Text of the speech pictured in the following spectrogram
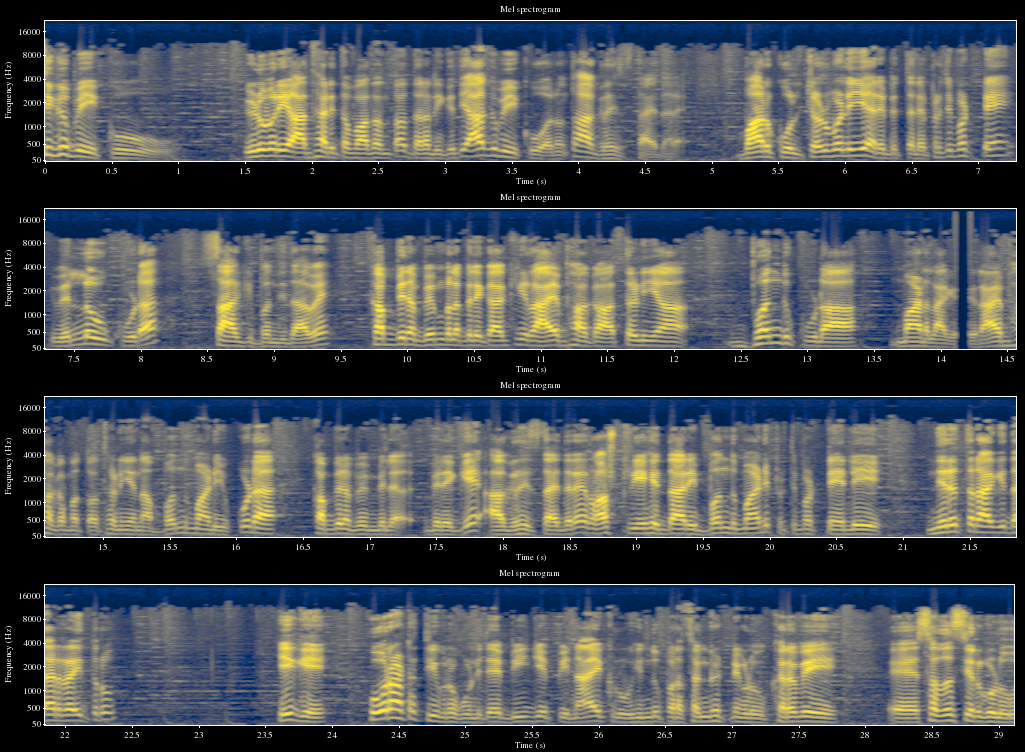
ಸಿಗಬೇಕು. ಇಳುವರಿ ಆಧಾರಿತವಾದಂಥ ದರ ನಿಗದಿ ಆಗಬೇಕು ಅನ್ನೋಂತ ಆಗ್ರಹಿಸ್ತಾ ಇದ್ದಾರೆ. ಬಾರುಕೋಲ್ ಚಳವಳಿ, ಅರೆಬೆತ್ತಲೆ ಪ್ರತಿಭಟನೆ ಇವೆಲ್ಲವೂ ಕೂಡ ಸಾಗಿ ಬಂದಿದ್ದಾವೆ. ಕಬ್ಬಿನ ಬೆಂಬಲ ಬೆಲೆಗಾಗಿ ರಾಯಭಾಗ ಅಥಣಿಯ ಬಂದ್ ಕೂಡ ಮಾಡಲಾಗಿದೆ. ರಾಯಭಾಗ ಮತ್ತು ಅಥಣಿಯನ್ನು ಬಂದ್ ಮಾಡಿಯೂ ಕೂಡ ಕಬ್ಬಿನ ಬೆಂಬಲ ಬೆಲೆಗೆ ಆಗ್ರಹಿಸ್ತಾ ಇದ್ದಾರೆ. ರಾಷ್ಟ್ರೀಯ ಹೆದ್ದಾರಿ ಬಂದ್ ಮಾಡಿ ಪ್ರತಿಭಟನೆಯಲ್ಲಿ ನಿರತರಾಗಿದ್ದಾರೆ ರೈತರು. ಹೀಗೆ ಹೋರಾಟ ತೀವ್ರಗೊಂಡಿದೆ. ಬಿಜೆಪಿ ನಾಯಕರು ಹಿಂದೂಪರ ಸಂಘಟನೆಗಳು, ಕರವೇ ಸದಸ್ಯರುಗಳು,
